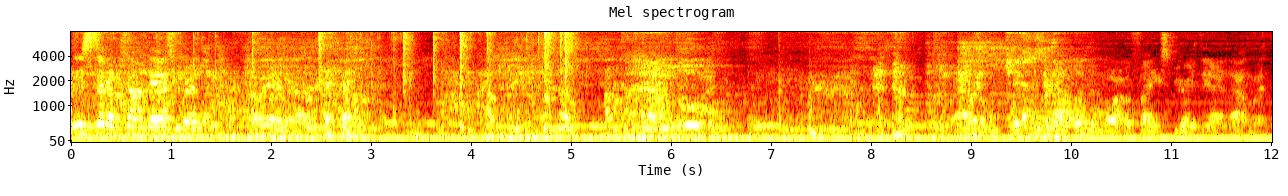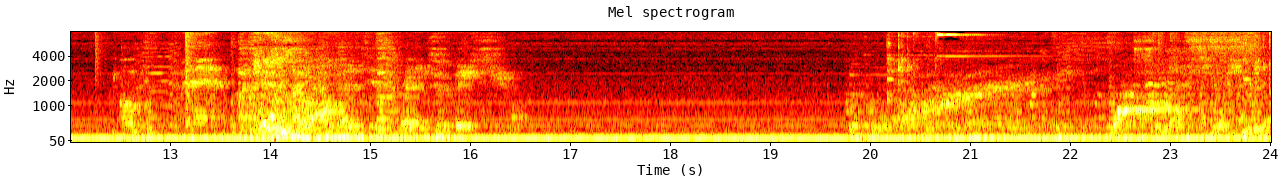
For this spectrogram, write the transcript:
this setup's not mask friendly. Oh yeah, yeah. Thank you.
